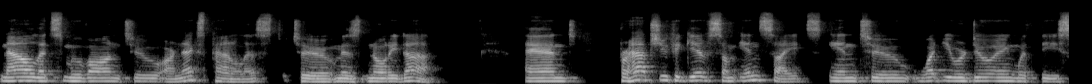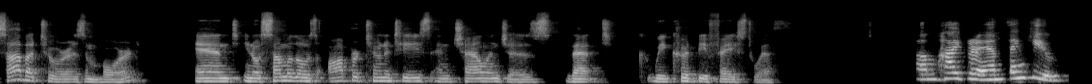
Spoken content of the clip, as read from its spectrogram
now let's move on to our next panelist, to Ms. Norida. And Perhaps you could give some insights into what you were doing with the Sabah Tourism Board and you know some of those opportunities and challenges that we could be faced with. Um, hi, Graham. Thank you.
